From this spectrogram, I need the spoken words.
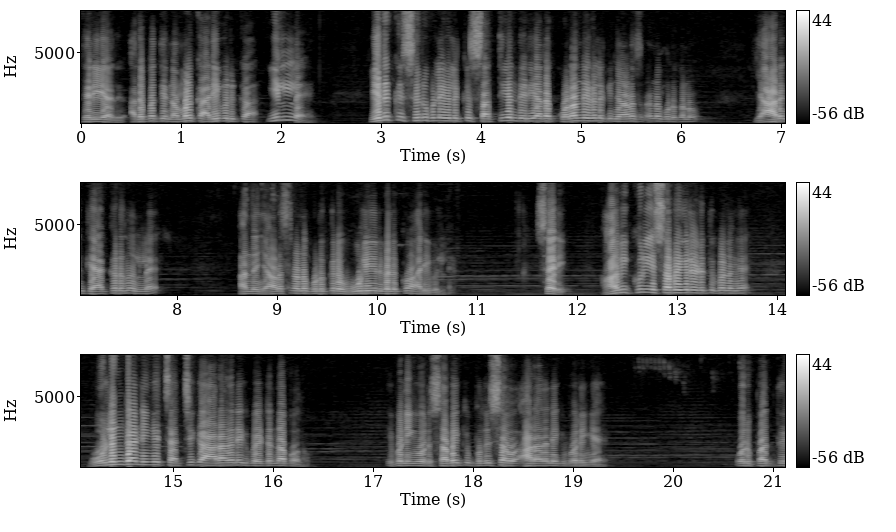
தெரியாது. அதை பற்றி நம்மளுக்கு அறிவு இருக்கா? இல்லை. எதுக்கு சிறு பிள்ளைகளுக்கு சத்தியம் தெரியாத குழந்தைகளுக்கு ஞானஸ்நானம் கொடுக்கணும்? யாரும் கேட்கறதும் இல்லை. அந்த ஞானஸ்நானம் கொடுக்குற ஊழியர்களுக்கும் அறிவு இல்லை. சரி. ஆவிக்குரிய சபைகள் எடுத்துக்கொள்ளுங்க. ஒழுங்காக நீங்கள் சர்ச்சுக்கு ஆராதனைக்கு போயிட்டு இருந்தால் போதும். இப்போ நீங்கள் ஒரு சபைக்கு புதுசாக ஆராதனைக்கு போகிறீங்க ஒரு பத்து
